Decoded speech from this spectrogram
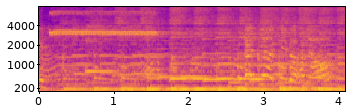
ဆုံးခြင်းတက်ကြချီပါခ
